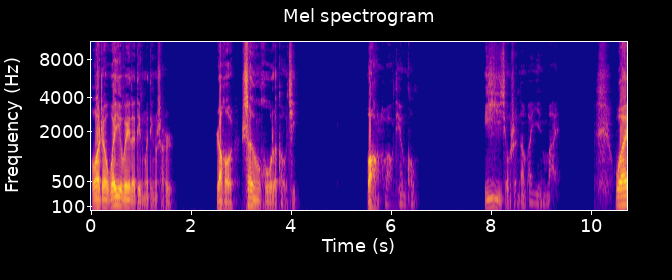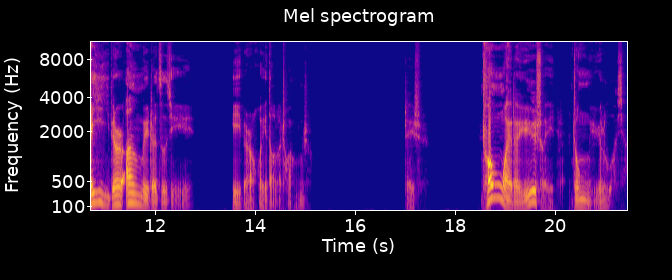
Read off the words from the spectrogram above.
我这微微的定了定神，然后深呼了口气，望了望天空。依旧是那么阴霾。我一边安慰着自己，一边回到了床上。这时，窗外的雨水终于落下，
